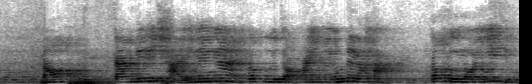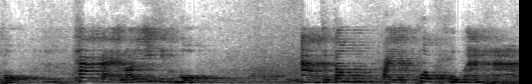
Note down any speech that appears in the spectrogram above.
ๆเนาะการวินิจฉัยง่าย ๆ ก็คือเจาะปลายนิ้วนี่แหละค่ะ ก็คือ 126 ถ้าแตะ 126 อาจจะต้องไปควบคุมอาหาร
